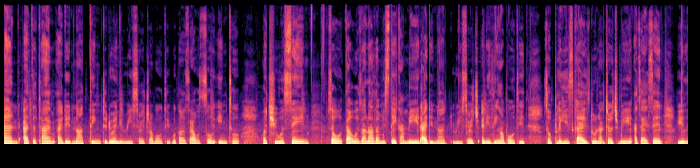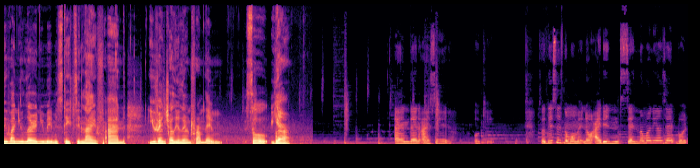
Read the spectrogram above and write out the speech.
And at the time, I did not think to do any research about it because I was so into what she was saying so that was another mistake i made. I did not research anything about it. So please guys do not judge me. As i said you live and you learn. You make mistakes in life and you eventually learn from them. So yeah. And then i said okay. So this is the moment. No i didn't send the money as it but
